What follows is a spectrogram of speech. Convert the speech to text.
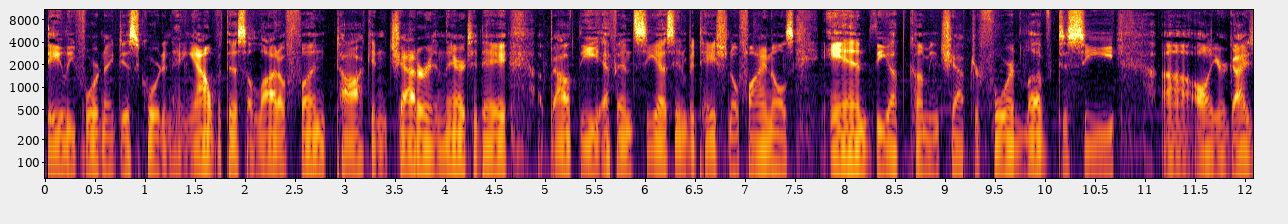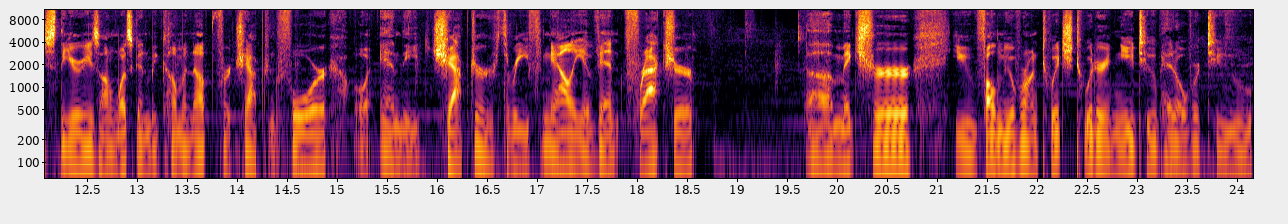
daily Fortnite Discord and hang out with us. A lot of fun talk and chatter in there today about the FNCS Invitational Finals and the upcoming Chapter 4. I'd love to see uh, all your guys' theories on what's going to be coming up for Chapter 4 and the Chapter 3 finale event, Fracture. Uh, make sure you follow me over on Twitch, Twitter, and YouTube. Head over to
